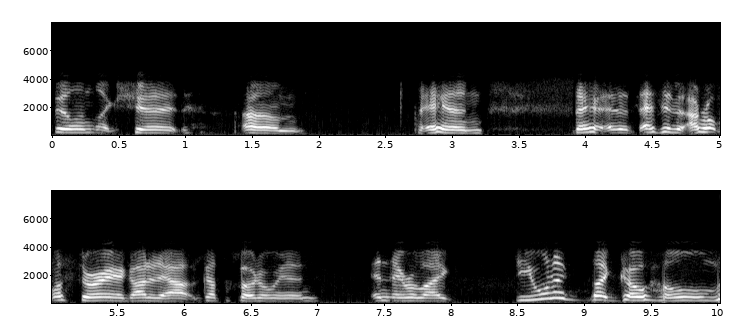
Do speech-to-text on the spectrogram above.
feeling like shit um and they as in i wrote my story i got it out got the photo in and they were like do you want to like go home?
